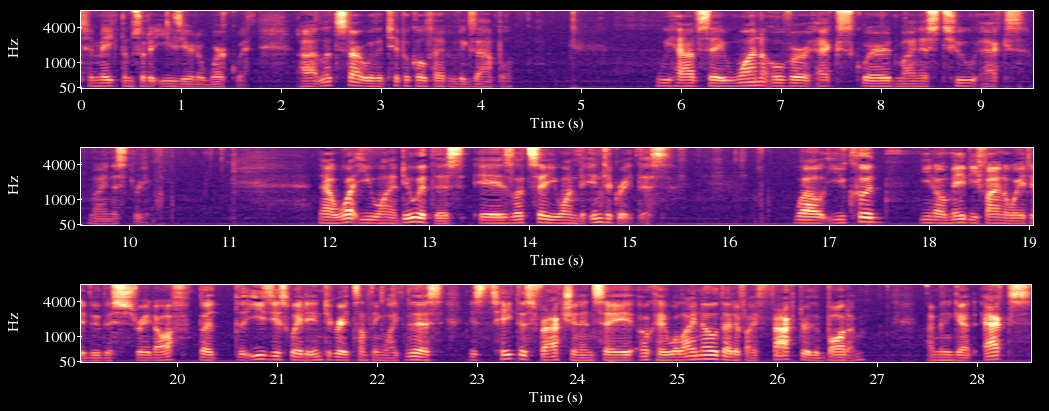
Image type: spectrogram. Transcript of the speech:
to make them sort of easier to work with. Uh, let's start with a typical type of example. We have, say, 1 over x squared minus 2x minus 3. Now what you want to do with this is, let's say you wanted to integrate this. Well, you could you know, maybe find a way to do this straight off, but the easiest way to integrate something like this is to take this fraction and say, okay, well, I know that if I factor the bottom, I'm going to get x,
